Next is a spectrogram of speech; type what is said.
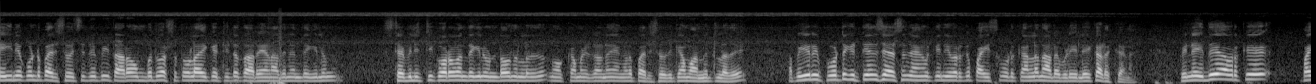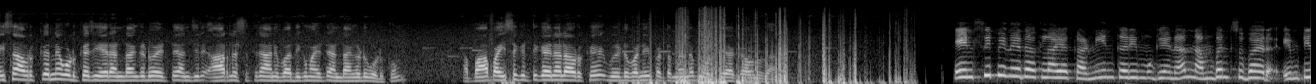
എയിനെ കൊണ്ട് പരിശോധിച്ചിട്ട് ഇപ്പോൾ ഈ തറ ഒമ്പത് വർഷത്തോളമായി കെട്ടിയിട്ട് തറയാണ്. അതിനെന്തെങ്കിലും സ്റ്റെബിലിറ്റി കുറവ് എന്തെങ്കിലും ഉണ്ടോ എന്നുള്ളത് നോക്കാൻ വേണ്ടിയിട്ടാണ് ഞങ്ങൾ പരിശോധിക്കാൻ വന്നിട്ടുള്ളത്. അപ്പോൾ ഈ റിപ്പോർട്ട് കിട്ടിയതിന് ശേഷം ഞങ്ങൾക്ക് ഇനി ഇവർക്ക് പൈസ കൊടുക്കാനുള്ള നടപടിയിലേക്ക് കടക്കുകയാണ് പിന്നെ ഇത് അവർക്ക് പൈസ അവർക്ക് തന്നെ കൊടുക്കുക ചെയ്യുക. രണ്ടാം ഗഡുമായിട്ട് അഞ്ച് ആറ് ലക്ഷത്തിന് ആനുപാതികമായിട്ട് രണ്ടാം ഗഡു കൊടുക്കും. അപ്പോൾ ആ പൈസ കിട്ടിക്കഴിഞ്ഞാൽ അവർക്ക് വീട് പണി പെട്ടെന്ന് തന്നെ പൂർത്തിയാക്കാവുന്നതാണ്. എൻ സി പി നേതാക്കളായ കണ്ണിയൻ കരീം മുഖേന നമ്പൻ സുബൈർ എം ടി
